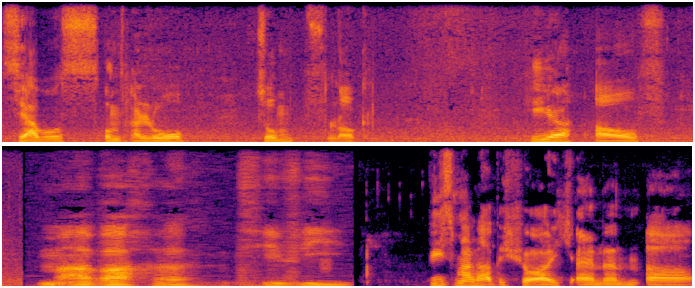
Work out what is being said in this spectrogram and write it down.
Servus und Hallo zum Vlog. Hier auf Marbacher TV. Diesmal habe ich für euch einen äh,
